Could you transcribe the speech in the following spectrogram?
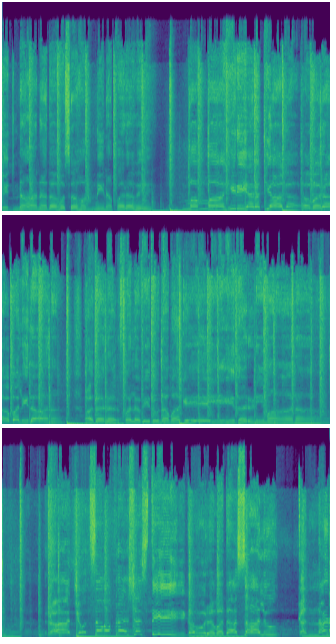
ವಿಜ್ಞಾನದ ಹೊಸ ಹೊನ್ನಿನ ಪರವೇ. ಮಮ್ಮ ಹಿರಿಯರ ತ್ಯಾಗ ಅವರ ಬಲಿದಾನ, ಅದರ ಫಲವಿದು ನಮಗೆ ಈ ಧರಣಿಮಾನ. ರಾಜ್ಯೋತ್ಸವ ಪ್ರಶಸ್ತಿ ಗೌರವದ ಸಾಲು ಕನ್ನಡ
